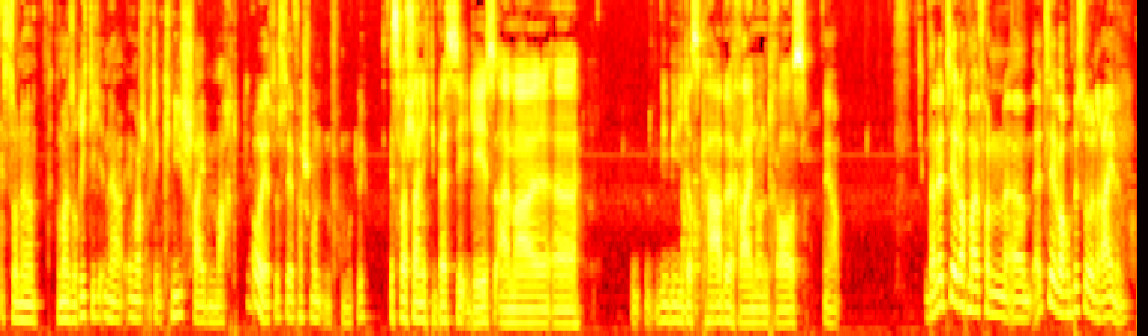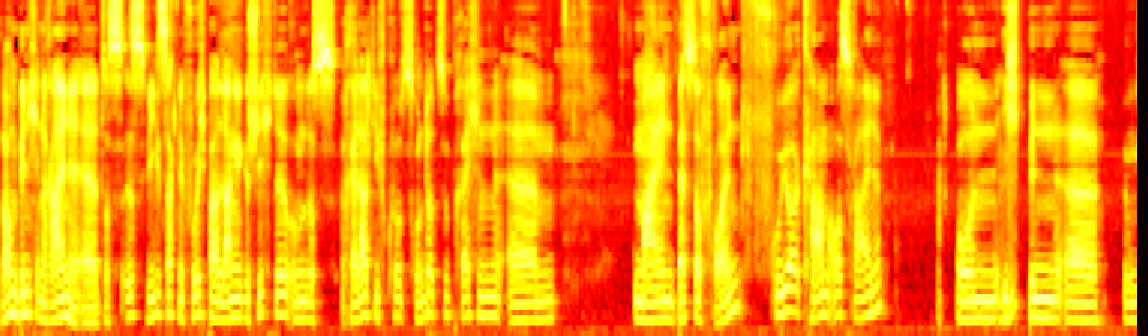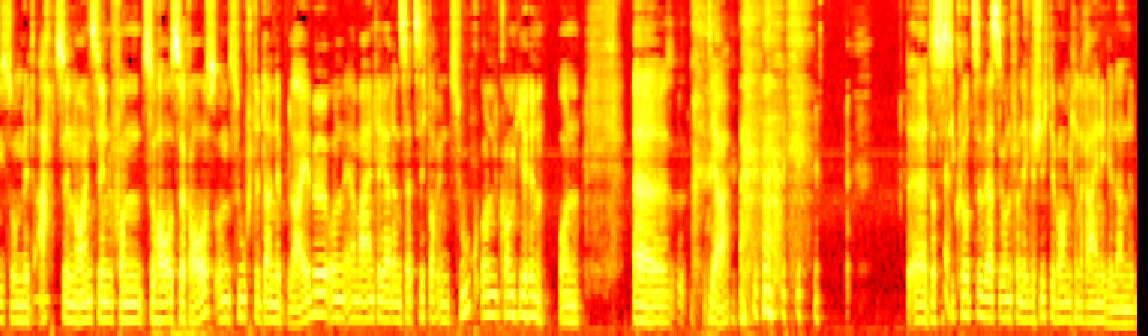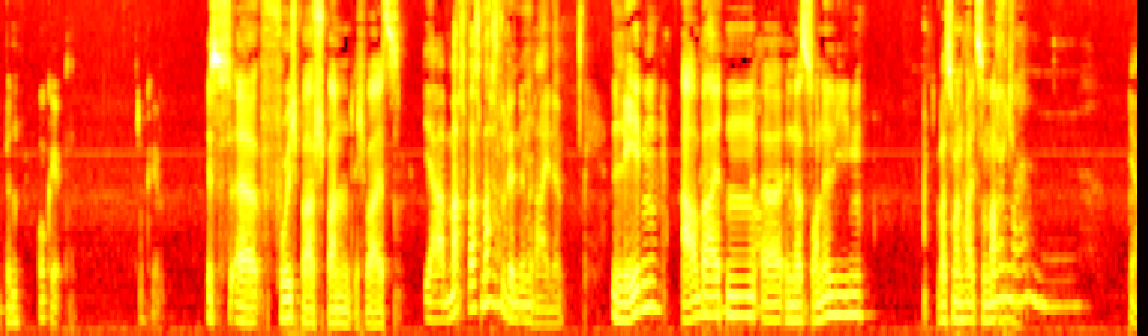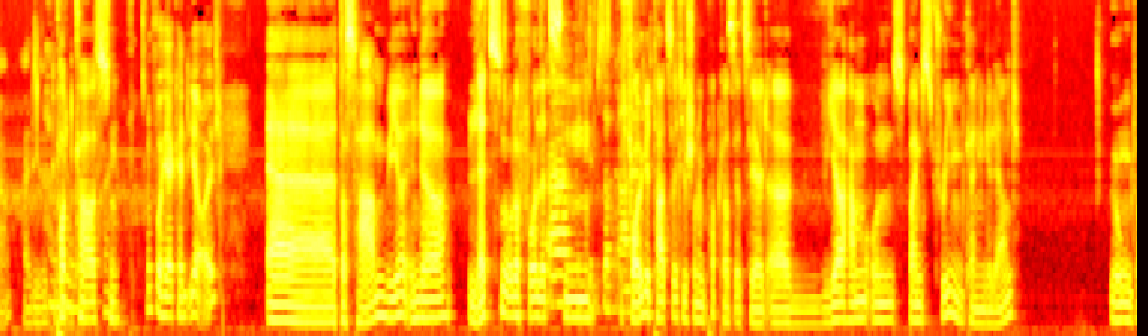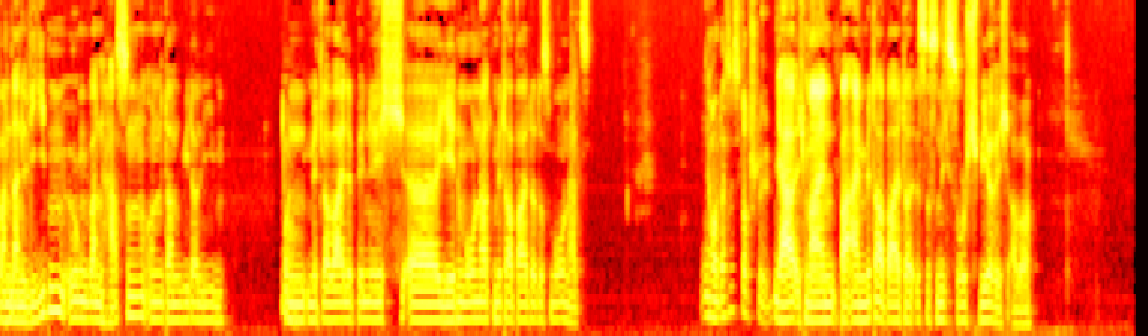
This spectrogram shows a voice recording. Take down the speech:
Ist so eine, wo man so richtig in der, irgendwas mit den Kniescheiben macht. Oh, jetzt ist der verschwunden, vermutlich. Ist wahrscheinlich die beste Idee, ist einmal äh, wie, wie das Kabel rein und raus. Ja. Dann erzähl doch mal von, ähm, erzähl, warum bist du in Rheine? Warum bin ich in Rheine? Äh, das ist, wie gesagt, eine furchtbar lange Geschichte, um das relativ kurz runterzubrechen. Ähm, mein bester Freund früher kam aus Rheine und ich bin äh, irgendwie so mit 18, 19 von zu Hause raus und suchte dann eine Bleibe und er meinte, ja, dann setz dich doch in den Zug und komm hier hin. Und äh, ja. Äh, das ist die kurze Version von der Geschichte, warum ich in Rheine gelandet bin. Okay. Okay. Ist äh, furchtbar spannend, ich weiß. Ja, machst, was machst du denn in Rheine? Leben, arbeiten, äh, in der Sonne liegen, was man halt so Oh macht. Mann. Ja, all diese Dinge. Podcasten. Und woher kennt ihr euch? Äh, das haben wir in der letzten oder Ah, vorletzten nicht. Folge tatsächlich schon im Podcast erzählt. Äh, wir haben uns beim Stream kennengelernt. Irgendwann dann lieben, irgendwann hassen und dann wieder lieben. Und mittlerweile bin ich äh, jeden Monat Mitarbeiter des Monats. Oh, das ist doch schön. Ja, ich meine, bei einem Mitarbeiter ist es nicht so schwierig, aber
